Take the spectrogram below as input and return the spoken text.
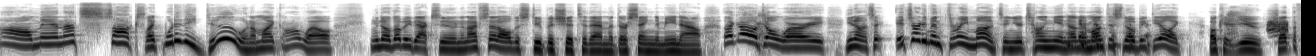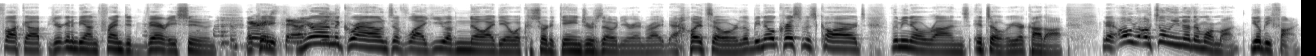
oh man, that sucks. Like, what do they do? And I'm like, oh well, you know, they'll be back soon. And I've said all this stupid shit to them that they're saying to me now, like, oh, don't worry. You know, it's like, it's already been three months, and you're telling me another month is no big deal. Like, okay, you shut the fuck up. You're going to be unfriended very soon. very okay, soon. you're on the grounds of like you have no idea what sort of danger zone you're in right now. It's over. There'll be no Christmas cards. There'll be no runs. It's over. You're cut off. Yeah. Oh, oh, it's only another more month. You'll be fine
